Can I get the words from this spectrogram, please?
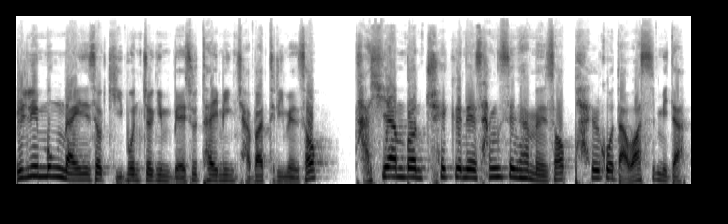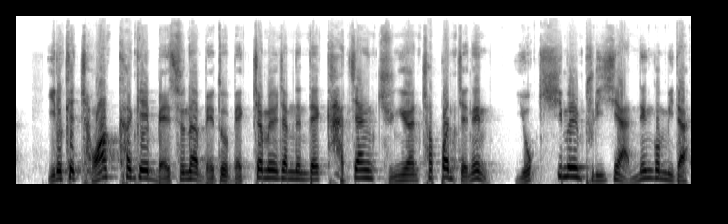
일림목 라인에서 기본적인 매수 타이밍 잡아드리면서 다시 한번 최근에 상승하면서 팔고 나왔습니다. 이렇게 정확하게 매수나 매도 맥점을 잡는데 가장 중요한 첫 번째는 욕심을 부리지 않는 겁니다.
